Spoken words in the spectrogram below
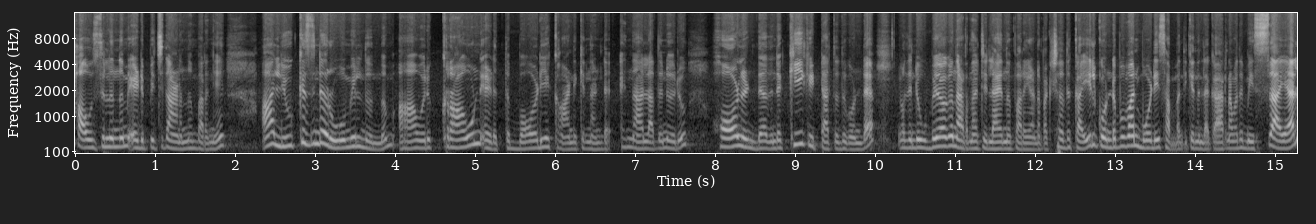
ഹൗസിൽ നിന്നും എടുപ്പിച്ചതാണെന്നും പറഞ്ഞ് ആ ലൂക്കസിന്റെ റൂമിൽ നിന്നും ആ ഒരു ക്രൗൺ എടുത്ത് ബോഡിയെ കാണിക്കുന്നുണ്ട്. എന്നാൽ അതിനൊരു ഹോളുണ്ട് അതിന്റെ കീ കിട്ടാത്തത് കൊണ്ട് അതിന്റെ ഉപയോഗം നടന്നിട്ടില്ല എന്ന് പറയാണ്. പക്ഷെ അത് കയ്യിൽ കൊണ്ടുപോകാൻ ബോഡി സമ്മതിക്കുന്നില്ല. കാരണം അത് മിസ്സായാൽ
